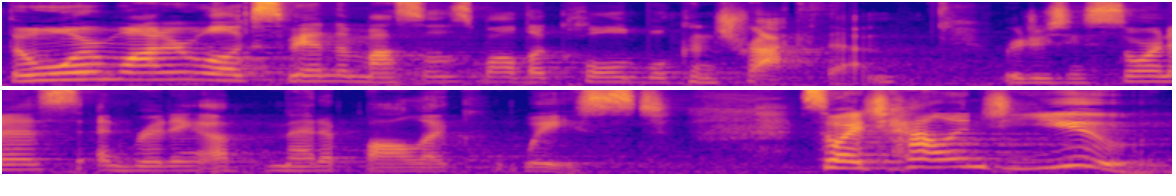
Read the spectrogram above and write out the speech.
The warm water will expand the muscles while the cold will contract them, reducing soreness and ridding of metabolic waste. So I challenge you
